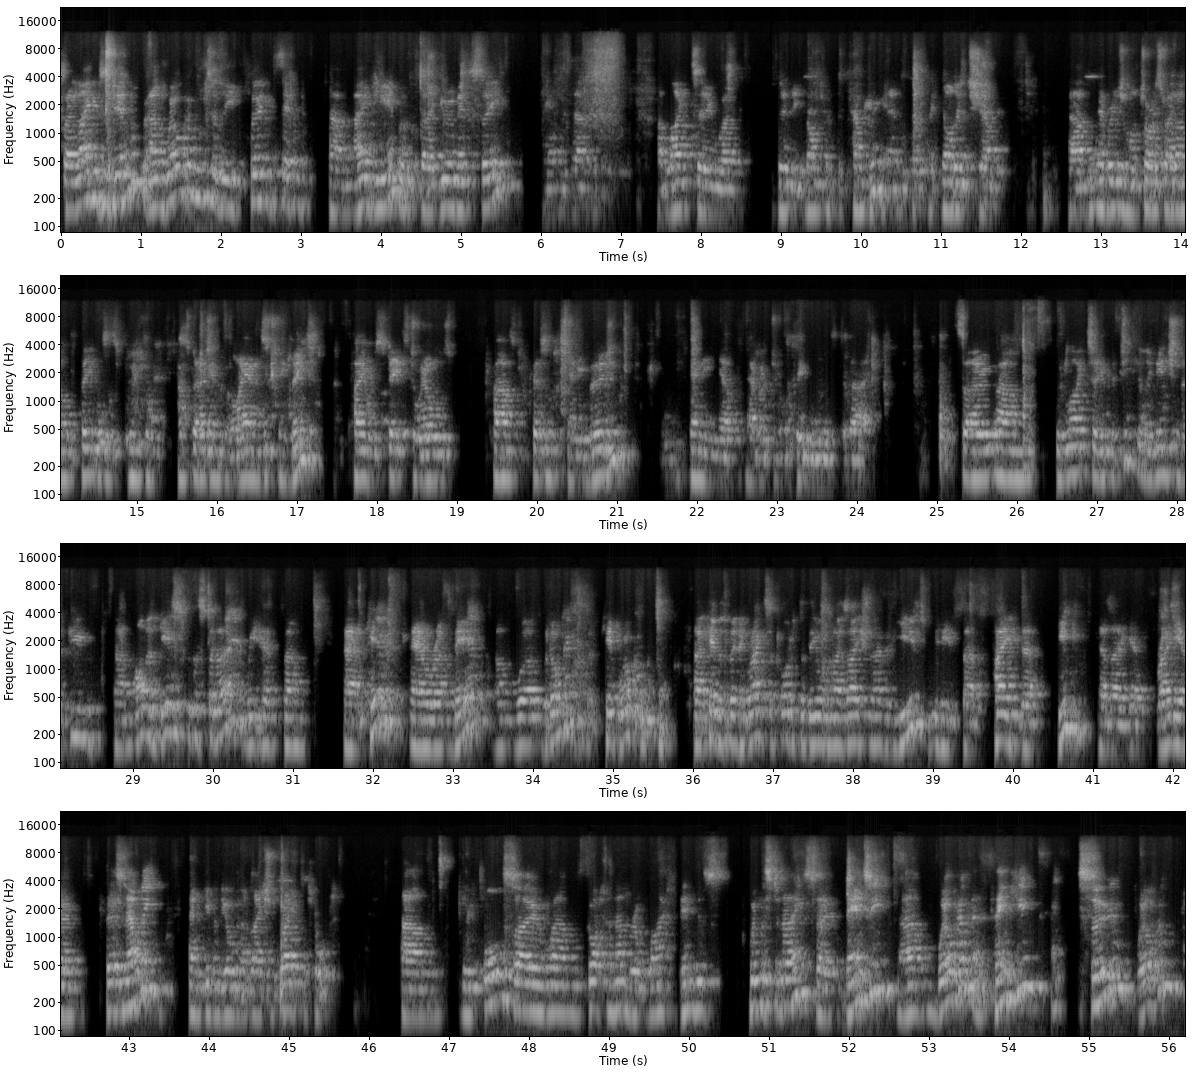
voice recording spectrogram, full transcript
So, ladies and gentlemen, uh, welcome to the 37th um, AGM of uh, UMFC. And uh, I'd like to uh, do the acknowledgement of the country and uh, acknowledge um, um, Aboriginal and Torres Strait Islander peoples as political custodians of the land which we meet, and pay respects to elders past, present, and emerging, any uh, Aboriginal people with us today. So um, we'd like to particularly mention a few um, honoured guests with us today. We have um, uh, Kev, our uh, mayor of Wodonga. Kev, welcome. Uh, Kev has been a great supporter to the organisation over the years with his uh, paid gig as a uh, radio personality and given the organisation great support. Um, we've also um, got a number of life members with us today. So Nancy, uh, welcome and thank you. Sue, welcome.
